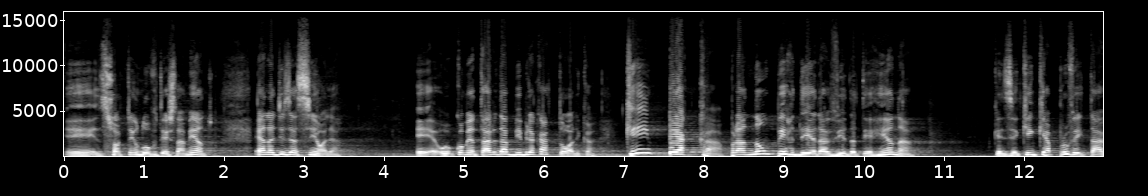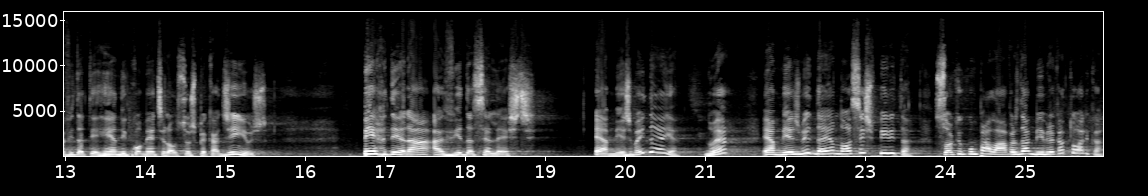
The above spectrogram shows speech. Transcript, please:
é, só tem o Novo Testamento, ela diz assim: olha, é, o comentário da Bíblia Católica: quem peca para não perder a vida terrena, Quer dizer, quem quer aproveitar a vida terrena e comete lá os seus pecadinhos, perderá a vida celeste. É a mesma ideia, não é? É a mesma ideia nossa espírita, só que com palavras da Bíblia Católica.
